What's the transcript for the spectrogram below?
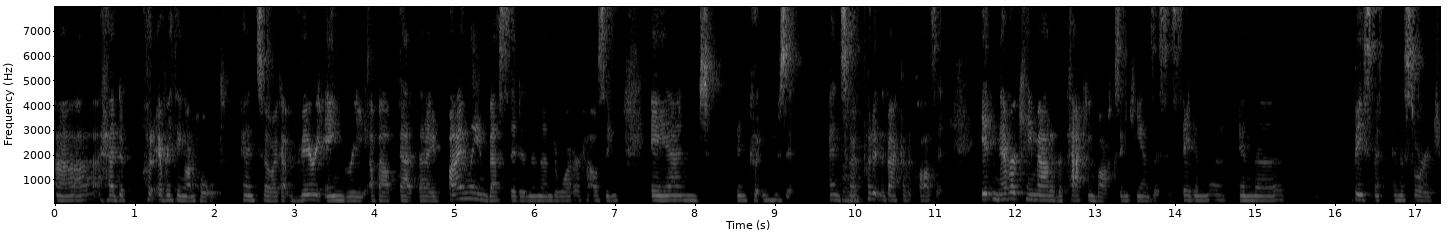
uh, had to put everything on hold. And so I got very angry about that, that I finally invested in an underwater housing and then couldn't use it. And so mm. I put it in the back of the closet. It never came out of the packing box in Kansas. It stayed in the in the basement in the storage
